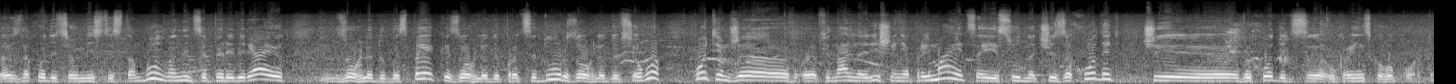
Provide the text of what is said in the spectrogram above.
е, знаходиться у місті Стамбул. Вони це перевіряють з огляду безпеки, з огляду процедур, з огляду всього. Потім вже е, фінальне рішення приймається, і судно чи заходить, чи виходить з українського порту.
